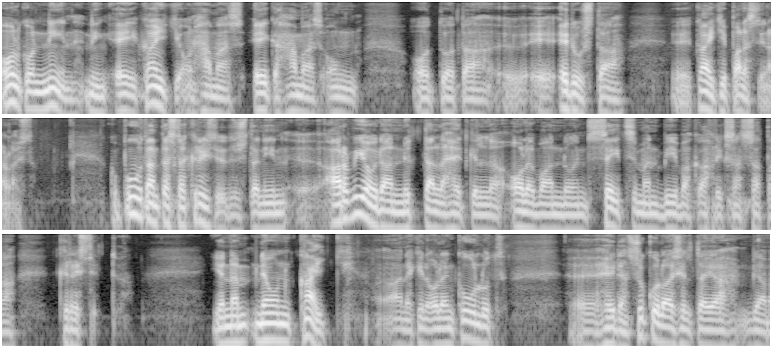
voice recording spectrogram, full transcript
olkoon niin, niin ei kaikki on Hamas, eikä Hamas on on tuota, edustaa kaikki palestinalaista. Kun puhutaan tästä kristitystä, niin arvioidaan nyt tällä hetkellä olevan noin 7-800 kristittyä. Ja ne, ne on kaikki. Ainakin olen kuullut heidän sukulaisilta ja, ja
